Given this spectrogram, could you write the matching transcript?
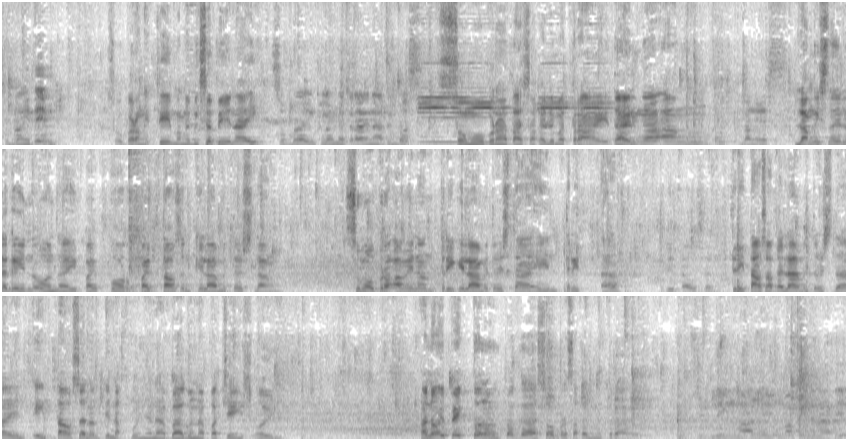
Sobrang itim. Sobrang itim. Ang ibig sabihin ay Sobrang kilometrahe natin, boss. sumobra na tayo sa kilometrahe. Dahil nga ang Langis. langis na nilagay noon ay 5 for 5,000 kilometers lang. Sumobra kami ng 3 kilometers dahil 3, ah, 3,000. 3,000 kilometers dahil 8,000 ang tinakbo niya na bago na pa-change oil. Anong epekto nun pag ah, sobra sa kilometrahe? Sibling na ano yung makina natin.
